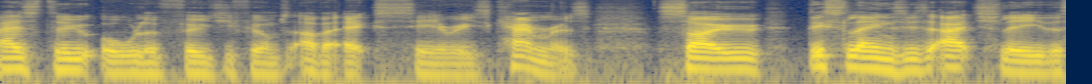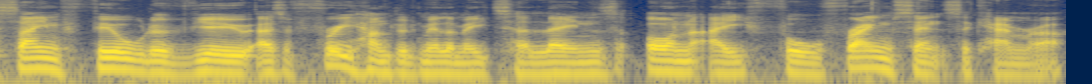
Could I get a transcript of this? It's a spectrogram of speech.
as do all of Fujifilm's other X series cameras. So this lens is actually the same field of view as a 300mm lens on a full frame sensor camera.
